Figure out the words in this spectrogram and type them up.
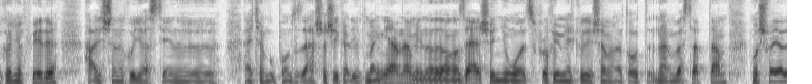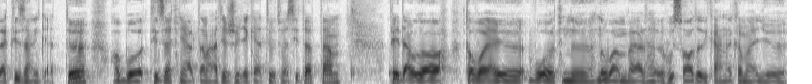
könyökvédő, hál' Istennek ugye azt én egyhangú pontozásra sikerült megnyernem. Én az első 8 profi mérkőzésemet ott nem vesztettem, most van jelenleg 12, abból 10 nyertem át, és ugye kettőt veszítettem. Például a tavaly volt november 26-án nekem egy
